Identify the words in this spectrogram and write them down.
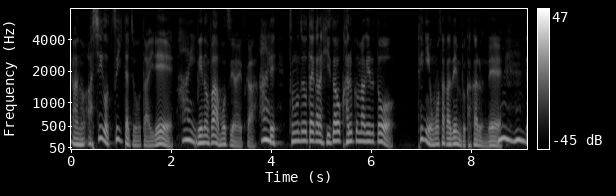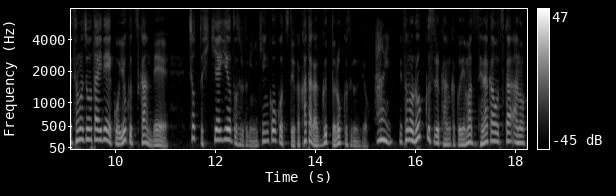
あの、足をついた状態で、はい。上のバー持つじゃないですか。はいで、その状態から膝を軽く曲げると、手に重さが全部かかるんで、うんうんでその状態で、こう、よく掴んで、ちょっと引き上げようとするときに肩甲骨というか肩がグッとロックするんですよ。はい。で、そのロックする感覚で、まず背中を使う、あの、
